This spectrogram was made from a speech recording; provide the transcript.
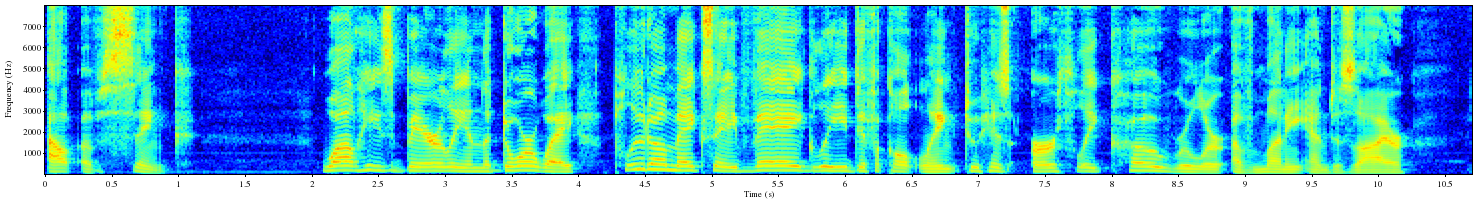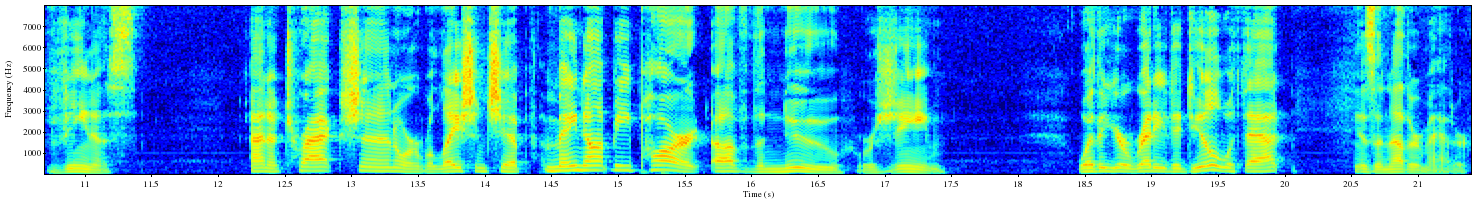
out of sync. While he's barely in the doorway, Pluto makes a vaguely difficult link to his earthly co ruler of money and desire, Venus. An attraction or relationship may not be part of the new regime. Whether you're ready to deal with that is another matter.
